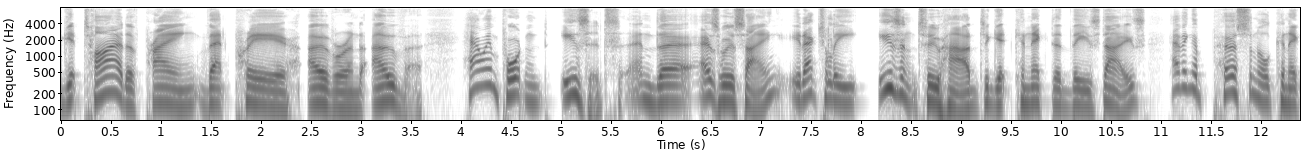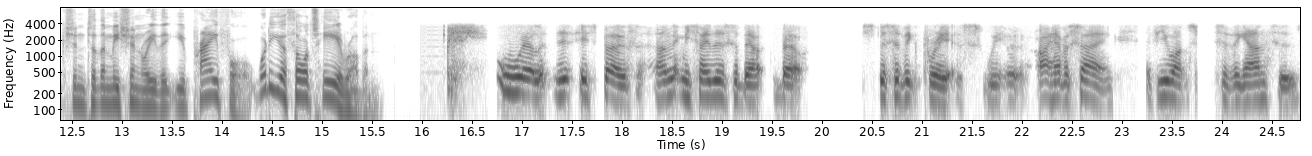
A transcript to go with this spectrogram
get tired of praying that prayer over and over. How important is it? And uh, as we were saying, it actually isn't too hard to get connected these days, having a personal connection to the missionary that you pray for. What are your thoughts here, Robin? Well, it's both. Uh, let me say this about, about specific prayers. We, uh, I have a saying if you want specific answers,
